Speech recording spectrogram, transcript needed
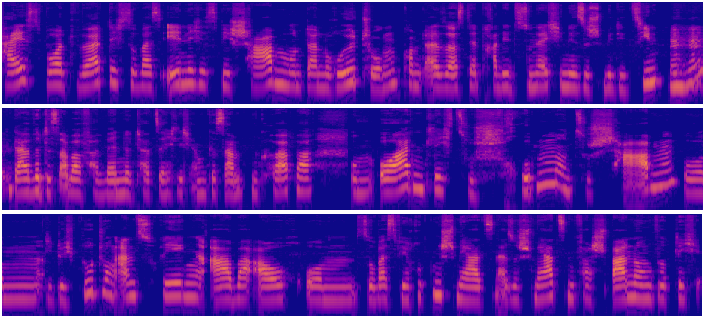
Heißt wortwörtlich sowas ähnliches wie Schaben und dann Rötung, kommt also aus der traditionell chinesischen Medizin. Mhm. Da wird es aber verwendet tatsächlich am gesamten Körper, um ordentlich zu schrubben und zu schaben, um die Durchblutung anzuregen, aber auch um sowas wie Rückenschmerzen, also Schmerzen, Verspannung, wirklich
